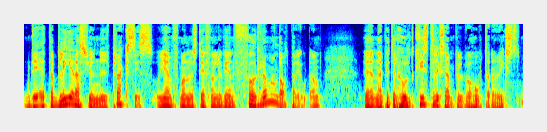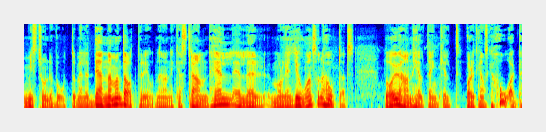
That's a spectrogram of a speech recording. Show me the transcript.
det etableras ju en ny praxis och jämför man med Stefan Löfven förra mandatperioden eh, när Peter Hultqvist till exempel var hotad av misstroendevotum eller denna mandatperiod när Annika Strandhäll eller Morgan Johansson har hotats då har ju han helt enkelt varit ganska hård.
